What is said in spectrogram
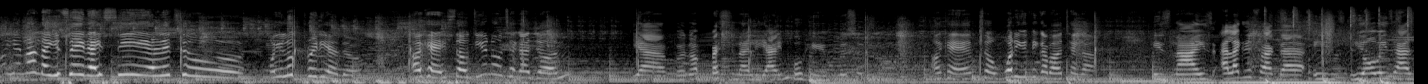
oh yeah, now that you say it, I see a little. Well, you look prettier though. Okay, so do you know Tega John? Yeah, but not personally. I know him. Okay, so what do you think about Tega? He's nice. I like the fact that he, he always has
